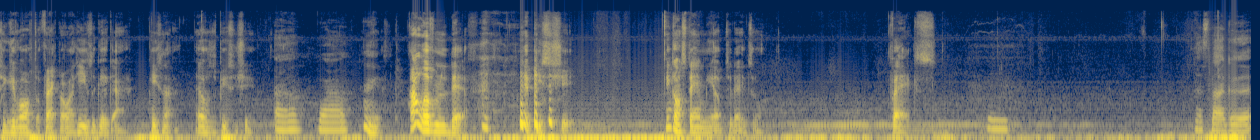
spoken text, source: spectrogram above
to give off the fact that like he's a good guy. He's not. L's a piece of shit. Oh wow. Hmm. I love him to death. He a piece of shit. He gonna stand me up today too. Facts. Hmm. That's not good.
